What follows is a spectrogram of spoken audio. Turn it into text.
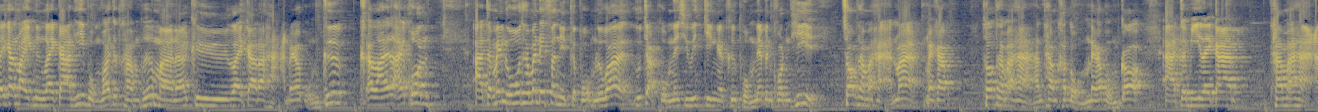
รายการใหม่อีกหนึ่งรายการที่ผมว่าจะทำเพิ่มมานะคือรายการอาหารนะครับผมคือหลายหลายคนอาจจะไม่รู้ถ้าไม่ได้สนิทกับผม หรือว่ารู้จักผมในชีวิตจริงอะคือผมเนี่ยเป็นคนที่ ชอบทำอาหารมากนะครับ ชอบทำอาหารทำขนมนะครับ ผมก็อาจจะมีรายการทำอาหาร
